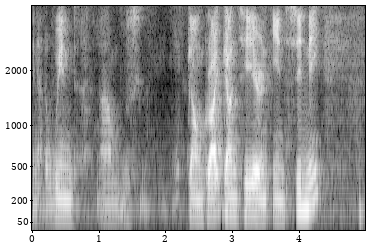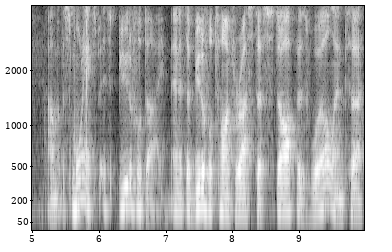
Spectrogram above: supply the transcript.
you know, the wind um, was going great guns here in, in Sydney. Um, but this morning it's, it's a beautiful day and it's a beautiful time for us to stop as well and to,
